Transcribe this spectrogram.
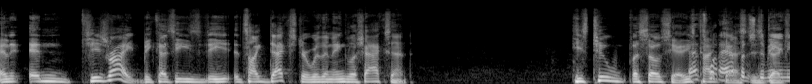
and it, and she's right because he's he, it's like Dexter with an English accent. He's too associated. He's That's what happens to me Dexter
